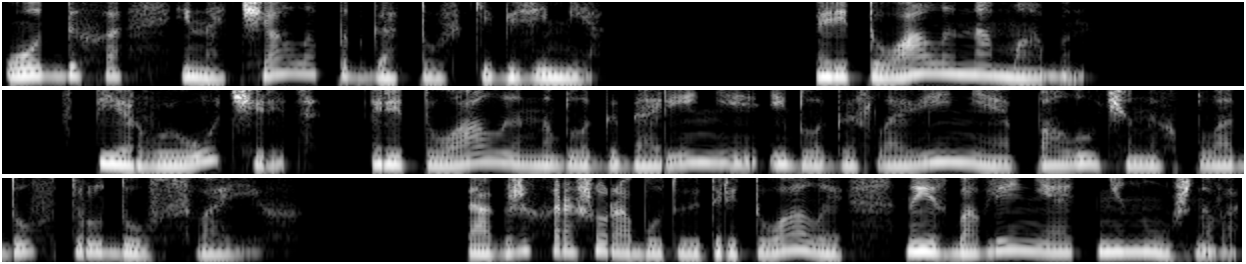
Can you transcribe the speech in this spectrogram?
отдыха и начала подготовки к зиме. Ритуалы на Мабан. В первую очередь ритуалы на благодарение и благословение полученных плодов трудов своих. Также хорошо работают ритуалы на избавление от ненужного,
